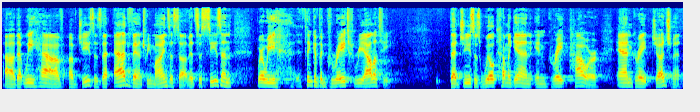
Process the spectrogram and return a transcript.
uh, that we have of Jesus that Advent reminds us of. It's a season where we think of the great reality that Jesus will come again in great power and great judgment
